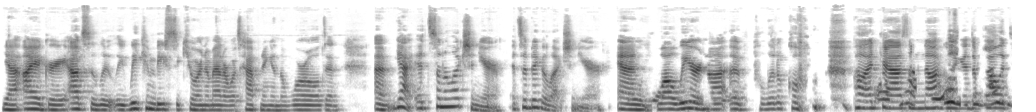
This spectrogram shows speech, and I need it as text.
yeah, I agree. Absolutely. We can be secure no matter what's happening in the world. And um, yeah, it's an election year. It's a big election year. And oh, yeah. while we are not a political podcast, I'm not going into politics.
